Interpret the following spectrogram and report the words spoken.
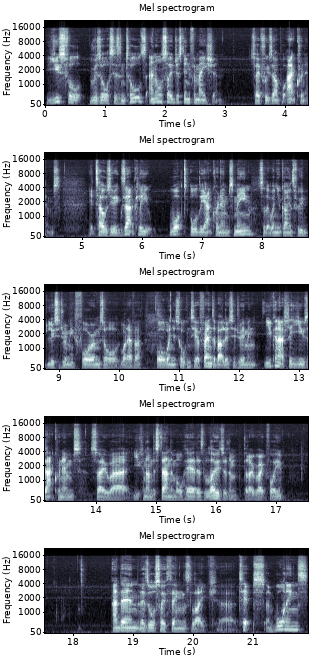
useful resources and tools and also just information. So for example, acronyms. It tells you exactly what all the acronyms mean so that when you're going through lucid dreaming forums or whatever, or when you're talking to your friends about lucid dreaming, you can actually use acronyms so uh, you can understand them all here. There's loads of them that I wrote for you. And then there's also things like uh, tips and warnings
